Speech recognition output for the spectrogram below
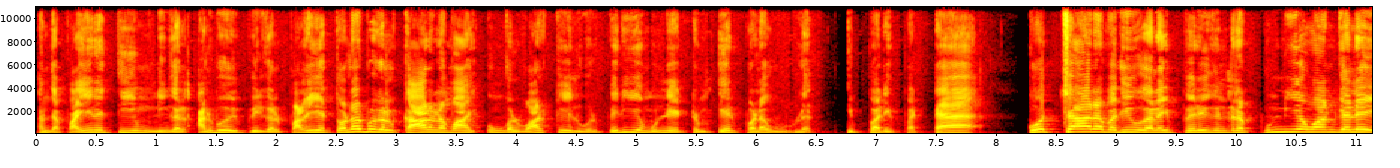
அந்த பயணத்தையும் நீங்கள் அனுபவிப்பீர்கள். பழைய தொடர்புகள் காரணமாய் உங்கள் வாழ்க்கையில் ஒரு பெரிய முன்னேற்றம் ஏற்பட உள்ளது. இப்படிப்பட்ட கோச்சார பதிவுகளை பெறுகின்ற புண்ணியவான்களே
